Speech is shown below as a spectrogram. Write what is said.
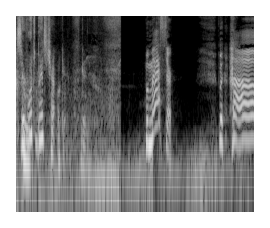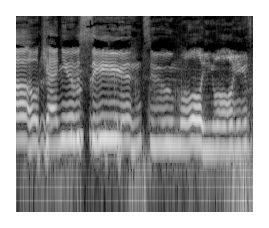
So, what better challenge? Okay, okay. But master. But how can you see into my eyes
